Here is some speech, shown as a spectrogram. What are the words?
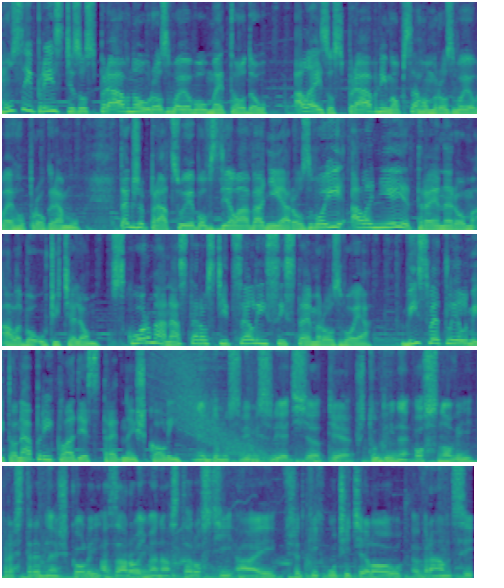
Musí prísť so správnou rozvojovou metódou, ale aj so správnym obsahom rozvojového programu. Takže pracuje vo vzdelávaní a rozvoji, ale nie je trénerom alebo učiteľom. Skôr má na starosti celý systém rozvoja. Vysvetlil mi to na príklade strednej školy. Niekto musí vymyslieť eh, tie študijné osnovy pre stredné školy a zároveň má na starosti aj všetkých učiteľov v rámci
